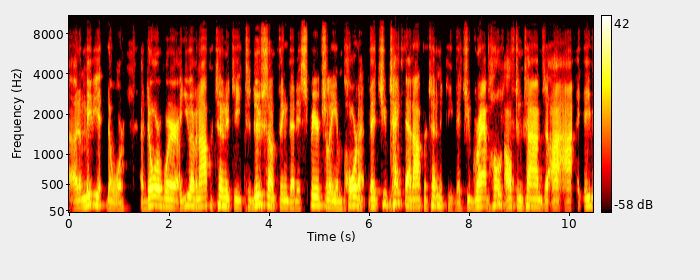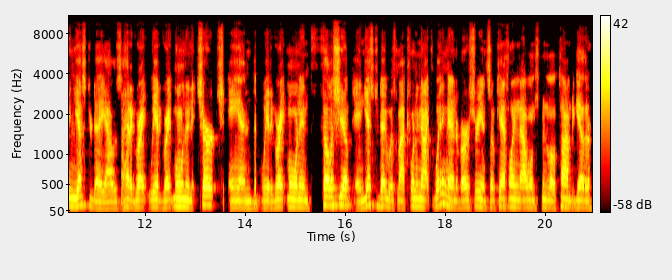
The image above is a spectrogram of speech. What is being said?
an immediate door, a door where you have an opportunity to do something that is spiritually important, that you take that opportunity, that you grab hold. Oftentimes, uh, I, I even yesterday, I was I had a great we had a great morning at church, and we had a great morning fellowship. And yesterday was my 29th wedding anniversary, and so Kathleen and I want to spend a little time together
